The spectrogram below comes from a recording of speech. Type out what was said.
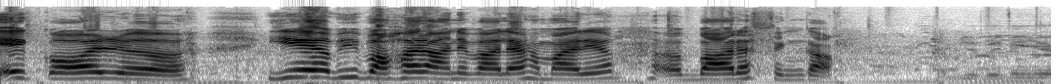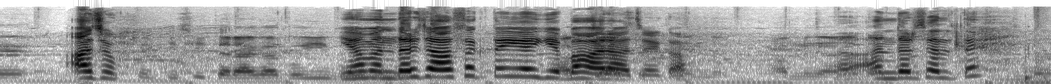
एक और ये अभी बाहर आने वाला है हमारे बारह सिंगा। ये ये आ जाओ। किसी तरह का कोई ये हम अंदर जा सकते हैं या ये बाहर आ जाएगा? अंदर चलते हैं।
